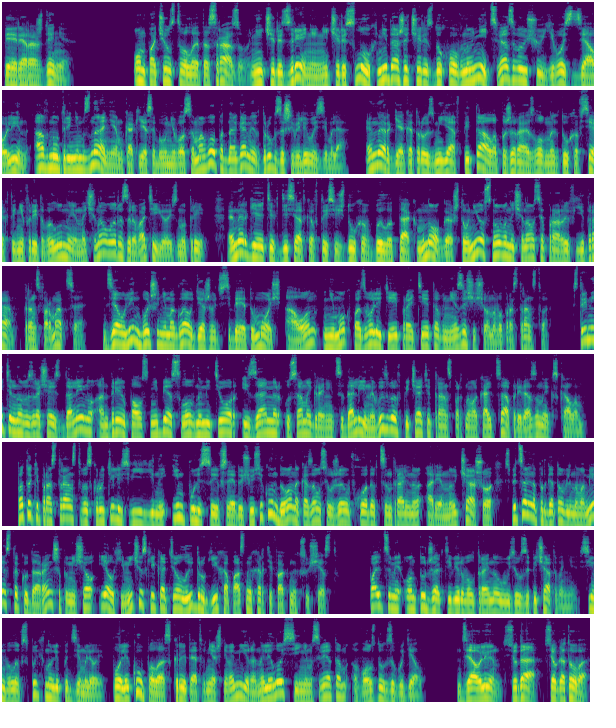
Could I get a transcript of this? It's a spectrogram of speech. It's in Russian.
Перерождение. Он почувствовал это сразу, ни через зрение, ни через слух, ни даже через духовную нить, связывающую его с Дзяолин, а внутренним знанием, как если бы у него самого под ногами вдруг зашевелилась земля. Энергия, которую змея впитала, пожирая злобных духов секты нефритовой луны, начинала разрывать ее изнутри. Энергии этих десятков тысяч духов было так много, что у нее снова начинался прорыв ядра, трансформация. Дзяолин больше не могла удерживать в себе эту мощь, а он не мог позволить ей пройти это вне защищенного пространства. Стремительно возвращаясь в долину, Андрей упал с небес, словно метеор, и замер у самой границы долины, вызвав печати транспортного кольца, привязанные к скалам. Потоки пространства скрутились в единый импульс, и в следующую секунду он оказался уже у входа в центральную аренную чашу, специально подготовленного места, куда раньше помещал и алхимический котел, и других опасных артефактных существ. Пальцами он тут же активировал тройной узел запечатывания. Символы вспыхнули под землей. Поле купола, скрытое от внешнего мира, налилось синим светом, воздух загудел. «Дяолин, сюда! Все готово!»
